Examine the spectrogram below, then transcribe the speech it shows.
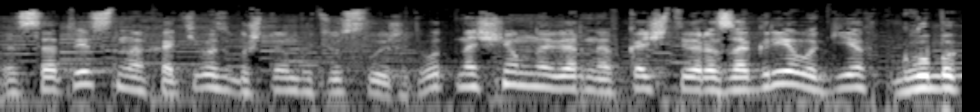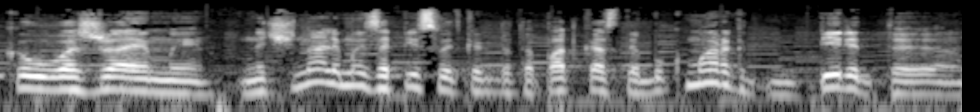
э, соответственно, хотелось бы что-нибудь услышать. Вот начнем, наверное, в качестве разогрева, Геф, глубоко уважаемые. Начинали мы записывать когда-то подкасты Букмарк перед э,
